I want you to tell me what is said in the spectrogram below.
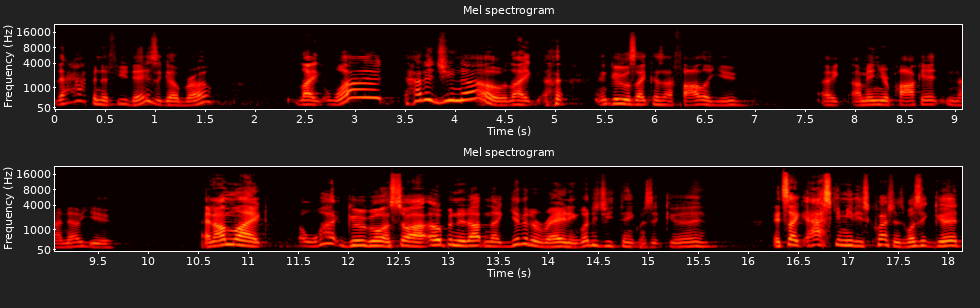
That happened a few days ago, bro. Like, what? How did you know? Like, and Google's like, Because I follow you. Like, I'm in your pocket and I know you. And I'm like, what Google? And so I opened it up and like, give it a rating. What did you think? Was it good? It's like asking me these questions. Was it good?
